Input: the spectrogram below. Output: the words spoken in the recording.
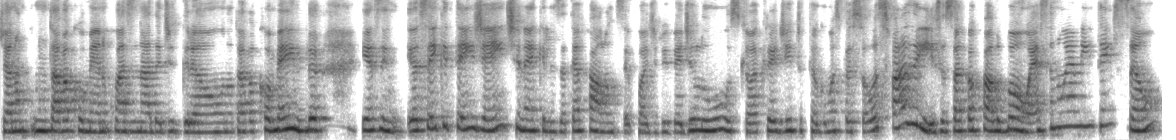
já não estava comendo quase nada de grão, não estava comendo, e assim, eu sei que tem gente, né, que eles até falam que você pode viver de luz, que eu acredito que algumas pessoas fazem isso, só que eu falo, bom, essa não é a minha intenção,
